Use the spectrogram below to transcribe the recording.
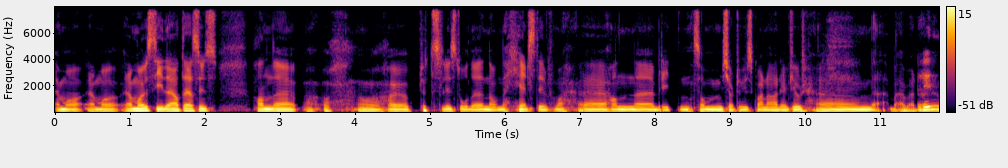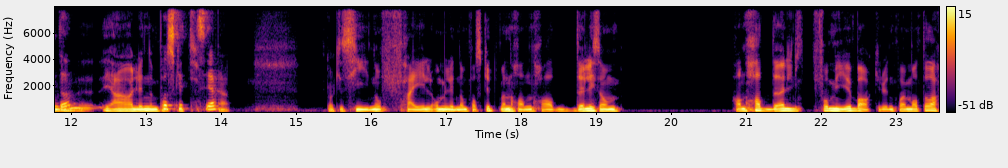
jeg, må, jeg, må, jeg må jo si det at jeg syns han eh, åh, har jeg plutselig sto det navnet helt stille for meg. Uh, han uh, briten som kjørte Huskverna her i fjor. Uh, Lyndon? Ja, Lyndon Posket. Ja. Ja. Skal ikke si noe feil om Lyndon Posket, men han hadde liksom Han hadde litt for mye bakgrunn, på en måte, da.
